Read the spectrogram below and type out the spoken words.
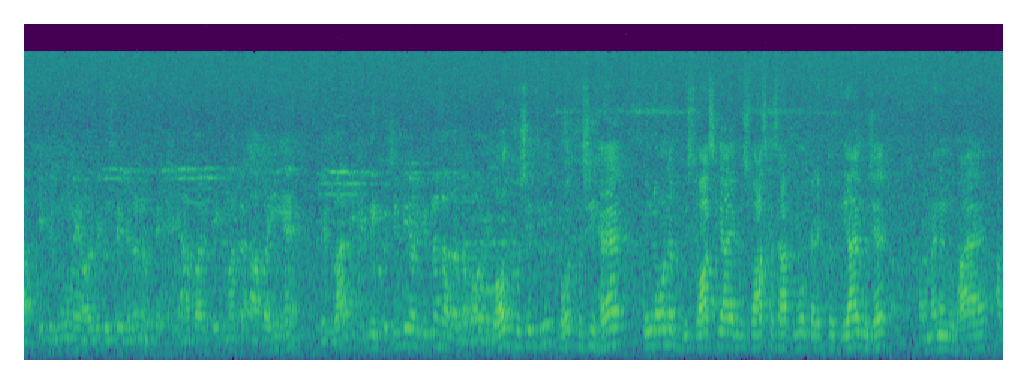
आपकी फ़िल्मों में और भी दूसरे विलन होते हैं। यहाँ पर एकमात्र आप ही हैं तो इस बात की कितनी खुशी थी और कितना ज़्यादा दबाव भी? बहुत खुशी थी बहुत खुशी है। इन लोगों ने विश्वास किया है विश्वास के साथ वो कैरेक्टर दिया है मुझे और मैंने निभाया है। अब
